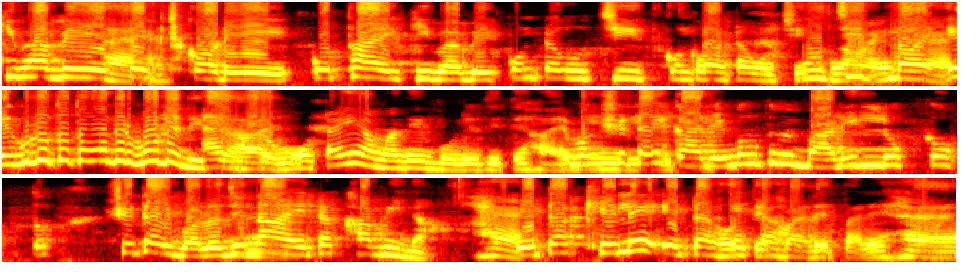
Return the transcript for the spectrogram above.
কীভাবে হ্যাঁ। এফেক্ট করে কোথায় কীভাবে কোনটা উচিত কোনটা উচিত উচিত নয়, হ্যাঁ। এগুলো তো তোমাদের বলে দিতে হয়। একদম ওটাই আমাদের বলে দিতে হয় এবং সেটাই। কাজ এবং তুমি বাড়ির লোককেও তো সেটাই বলো যে না এটা খাবি না। হ্যাঁ। এটা খেলে এটা হতে পারে। পারে হ্যাঁ।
